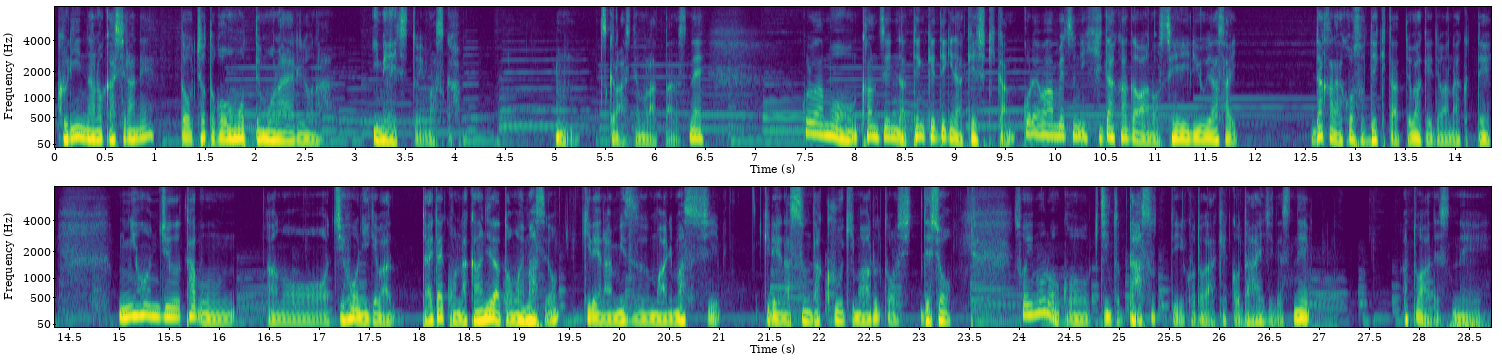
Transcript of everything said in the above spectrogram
クリーンなのかしらねとちょっとこう思ってもらえるようなイメージといいますか、うん、作らせてもらったんですね。これはもう完全な典型的な景色感。これは別に日高川の清流野菜だからこそできたってわけではなくて、日本中多分、あの、地方に行けば大体こんな感じだと思いますよ。綺麗な水もありますし、綺麗な澄んだ空気もあるとでしょう。そういうものをこうきちんと出すっていうことが結構大事ですね。あとはですね、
